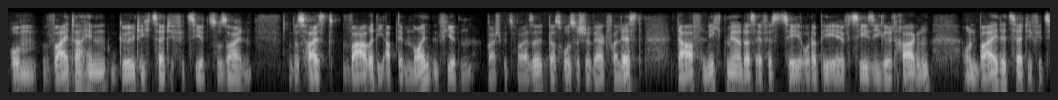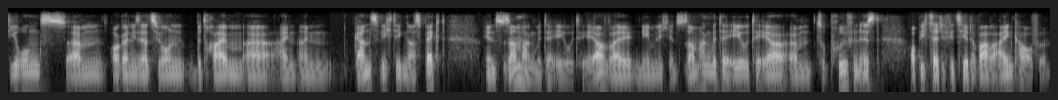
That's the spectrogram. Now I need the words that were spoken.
um weiterhin gültig zertifiziert zu sein. Das heißt, Ware, die ab dem 9.4. beispielsweise das russische Werk verlässt, darf nicht mehr das FSC oder PEFC-Siegel tragen. Und beide Zertifizierungsorganisationen ähm, betreiben äh, einen ganz wichtigen Aspekt, in Zusammenhang mit der EUTR, weil nämlich in Zusammenhang mit der EUTR ähm, zu prüfen ist, ob ich zertifizierte Ware einkaufe.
